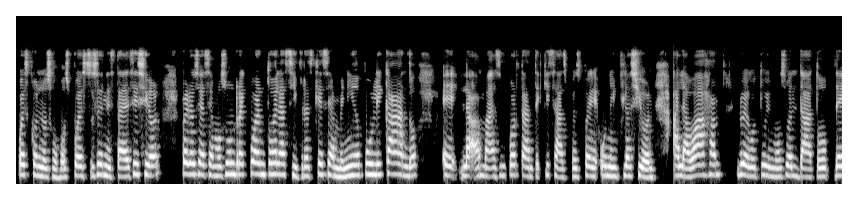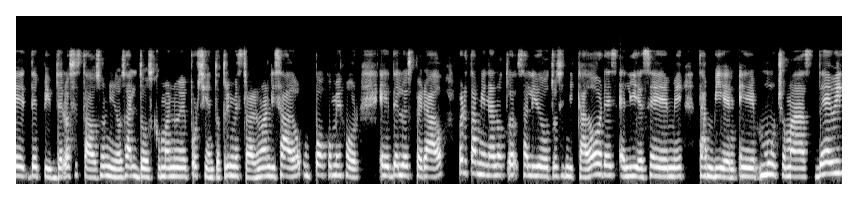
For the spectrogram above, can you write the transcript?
pues con los ojos puestos en esta decisión, pero si hacemos un recuento de las cifras que se han venido publicando, eh, la más importante quizás pues fue una inflación a la baja. Luego tuvimos el dato de, PIB de los Estados Unidos al 2,9% trimestral anualizado, un poco mejor eh, de lo esperado, pero también han salido otros indicadores, el ISM también mucho más débil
